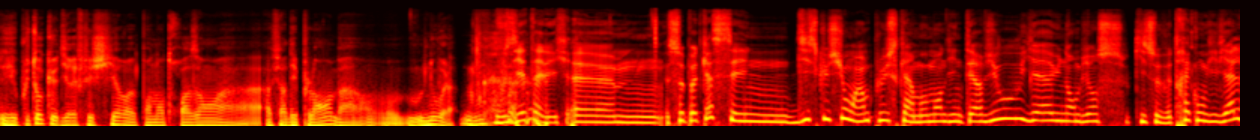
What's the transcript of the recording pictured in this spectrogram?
Et plutôt que d'y réfléchir pendant trois ans à, à faire des plans, ben, on- nous voilà. Vous y êtes allé. Euh, ce podcast, c'est une discussion, hein, plus qu'un moment d'interview. Il y a une ambiance qui se veut très conviviale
